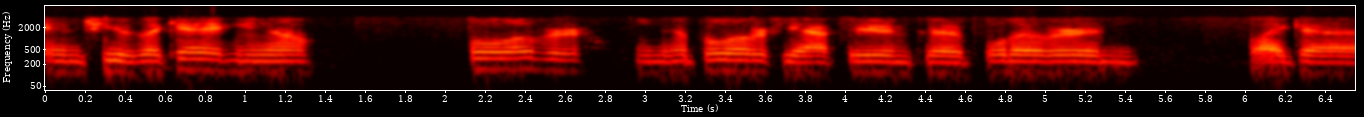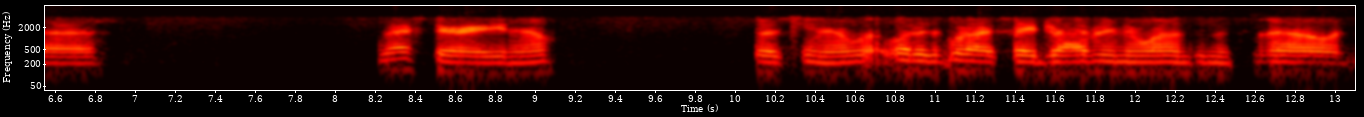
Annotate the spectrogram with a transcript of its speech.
and she was like, "Hey, you know, pull over. You know, pull over if you have to." And so I pulled over and like a rest area, you know. So it's you know what what, is, what do I say? Driving in New Orleans in the snow, and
